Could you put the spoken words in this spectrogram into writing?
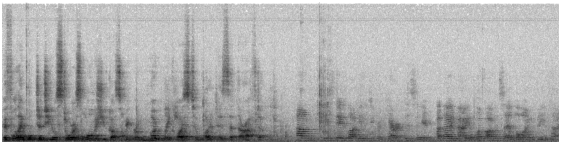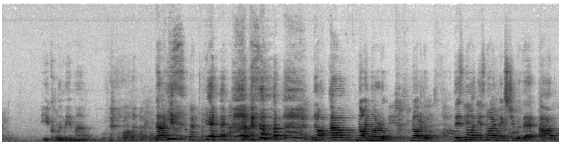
before they walked into your store as long as you've got something remotely close to what it is that they're after. Um, is there like any different characters there? Are they male? Like I would say a lion would be a male. You calling me a male? no, yeah. no, um, no, not at all. Not at all. There's no, there's no mixture with that. Um,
